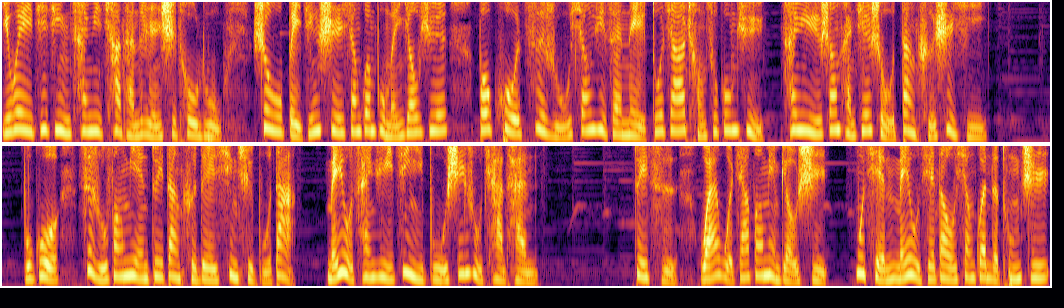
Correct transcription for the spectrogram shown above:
一位接近参与洽谈的人士透露，受北京市相关部门邀约，包括自如、相遇在内多家长租公寓参与商谈接手蛋壳事宜。不过，自如方面对蛋壳的兴趣不大，没有参与进一步深入洽谈。对此，我爱我家方面表示，目前没有接到相关的通知。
